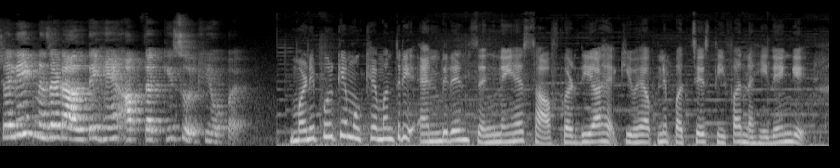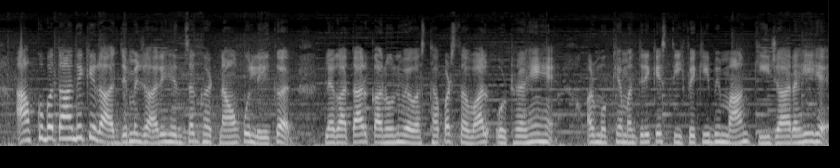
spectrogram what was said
चलिए एक नज़र डालते हैं अब तक की सुर्खियों पर। मणिपुर के मुख्यमंत्री एन बीरेन सिंह ने यह साफ़ कर दिया है कि वह अपने पद से इस्तीफा नहीं देंगे। आपको बता दें कि राज्य में जारी हिंसक घटनाओं को लेकर लगातार कानून व्यवस्था पर सवाल उठ रहे हैं और मुख्यमंत्री के इस्तीफे की भी मांग की जा रही है।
